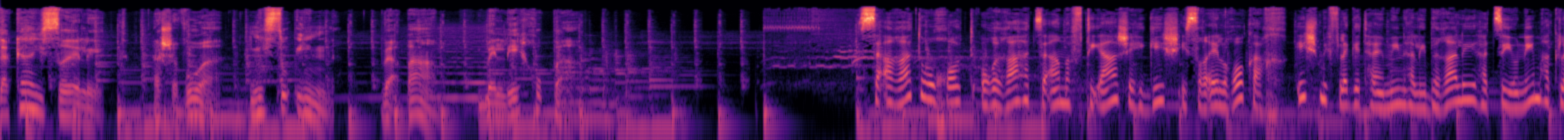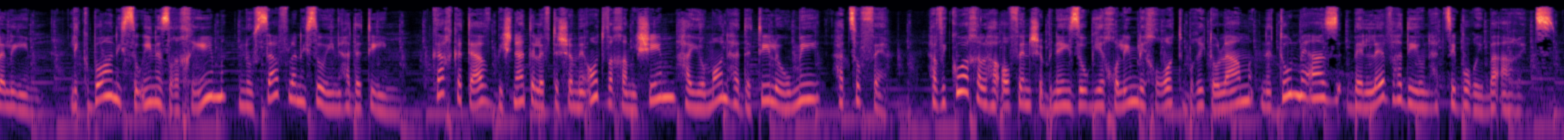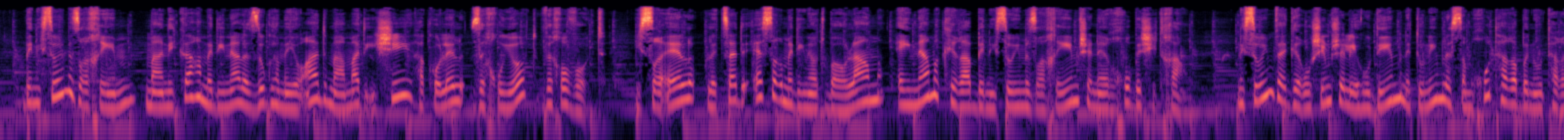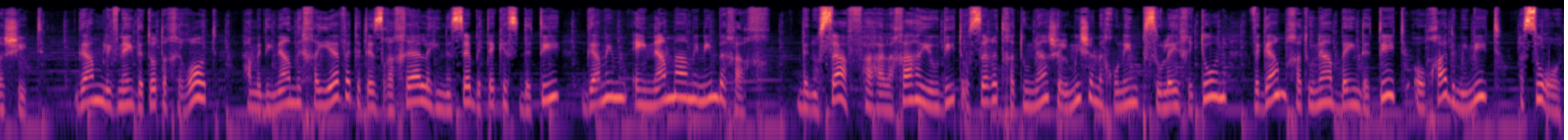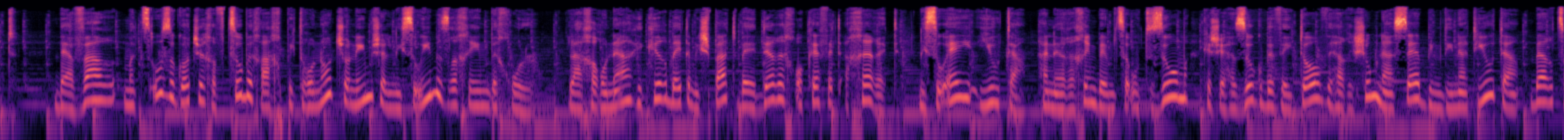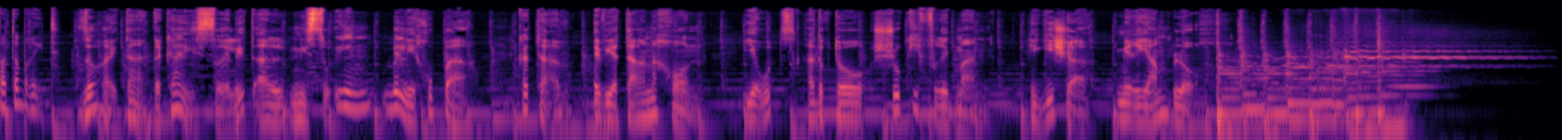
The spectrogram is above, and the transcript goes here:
דקה ישראלית, השבוע נישואין, והפעם בלי חופה. סערת רוחות עוררה הצעה מפתיעה שהגיש ישראל רוקח, איש מפלגת הימין הליברלי הציונים הכלליים, לקבוע נישואין אזרחיים נוסף לנישואין הדתיים. כך כתב בשנת 1950 היומון הדתי-לאומי, הצופה. הוויכוח על האופן שבני זוג יכולים לכרות ברית עולם נתון מאז בלב הדיון הציבורי בארץ. בנישואים אזרחיים מעניקה המדינה לזוג המיועד מעמד אישי הכולל זכויות וחובות. ישראל, לצד עשר מדינות בעולם, אינה מכירה בנישואים אזרחיים שנערכו בשטחה. נישואים וגירושים של יהודים נתונים לסמכות הרבנות הראשית. גם לבני דתות אחרות, המדינה מחייבת את אזרחיה להינשא בטקס דתי, גם אם אינם מאמינים בכך. בנוסף, ההלכה היהודית אוסרת חתונה של מי שמכונים פסולי חיתון, וגם חתונה בין דתית או חד-מינית אסורות. בעבר מצאו זוגות שחפצו בכך פתרונות שונים של נישואים אזרחיים בחו"ל. לאחרונה הכיר בית המשפט בדרך עוקפת אחרת, נישואי יוטה, הנערכים באמצעות זום כשהזוג בביתו והרישום נעשה במדינת יוטה בארצות הברית. זו הייתה דקה ישראלית על נישואין בלי חופה. כתב אביתר נכון, ייעוץ הדוקטור שוקי פרידמן, הגישה מרים בלוך.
